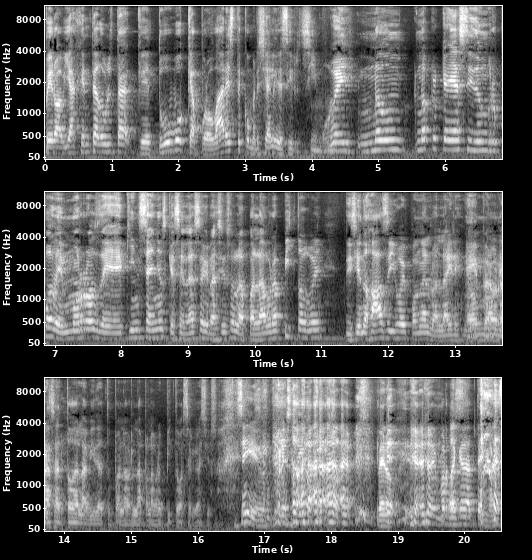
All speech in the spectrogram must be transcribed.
Pero había gente adulta que tuvo que aprobar este comercial y decir, Simón. Güey, no, no creo que haya sido un grupo de morros de 15 años que se le hace gracioso la palabra pito, güey. Diciendo, ah, sí, güey, pónganlo al aire. No, Eh, pero mames. raza, toda la vida tu palabra, la palabra pito va a ser graciosa. Sí, por eso digo pero no importa qué edad tengas.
